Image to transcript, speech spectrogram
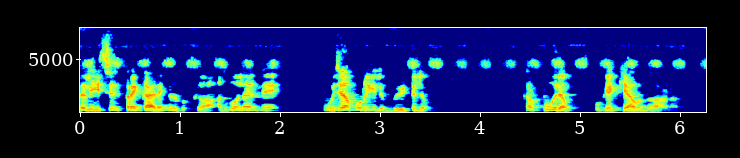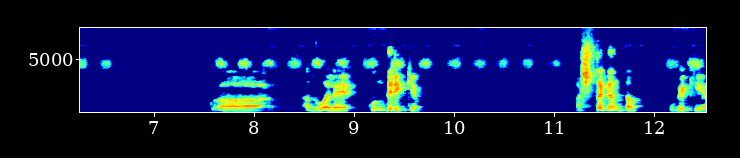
തെളിയിച്ച് ഇത്രയും കാര്യങ്ങൾ വെക്കുക. അതുപോലെ തന്നെ പൂജാമുറിയിലും വീട്ടിലും കർപ്പൂരം പുകയ്ക്കാവുന്നതാണ്. അതുപോലെ കുന്തിരിക്കം അഷ്ടഗന്ധം പുകയ്ക്കുക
